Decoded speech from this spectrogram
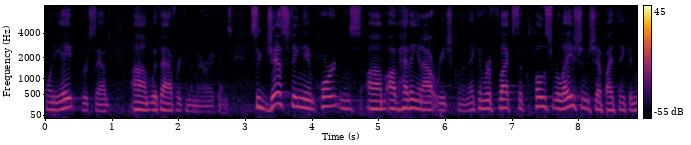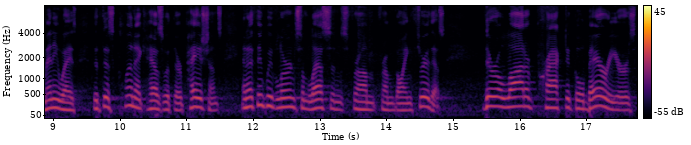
28%, um, with African Americans, suggesting the importance um, of having an outreach clinic and reflects a close relationship, I think, in many ways, that this clinic has with their patients. And I think we've learned some lessons from, from going through this. There are a lot of practical barriers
